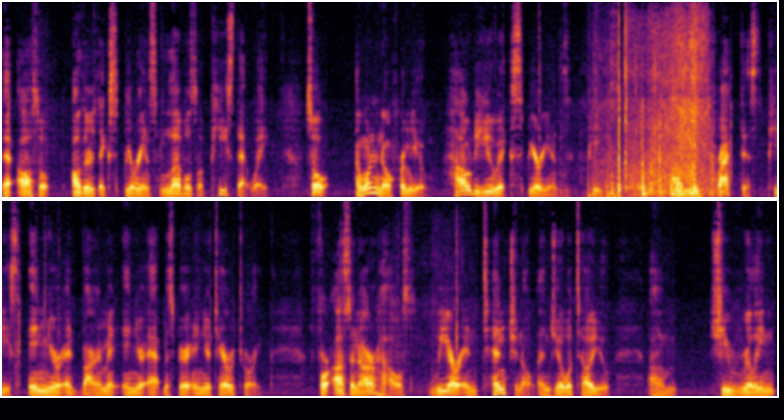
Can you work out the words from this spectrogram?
that also others experience levels of peace that way. So I want to know from you how do you experience peace? How do you practice peace in your environment, in your atmosphere, in your territory? For us in our house, we are intentional, and Jill will tell you, um, she really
